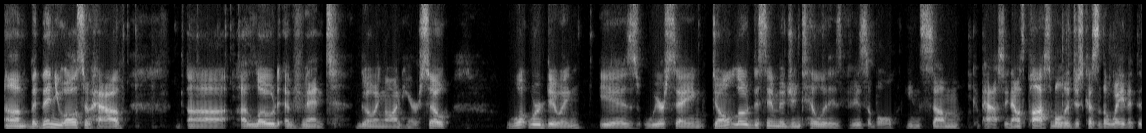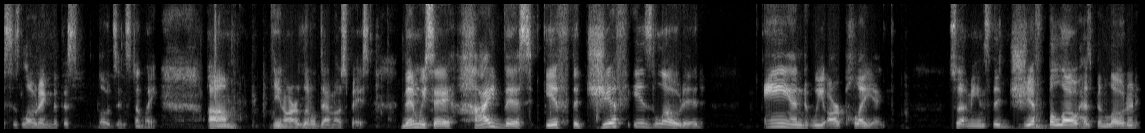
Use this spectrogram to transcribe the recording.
Um, but then you also have uh, a load event going on here. So what we're doing is we're saying don't load this image until it is visible in some capacity. Now it's possible that just because of the way that this is loading that this loads instantly um, in our little demo space. Then we say hide this if the GIF is loaded and we are playing. So that means the GIF below has been loaded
